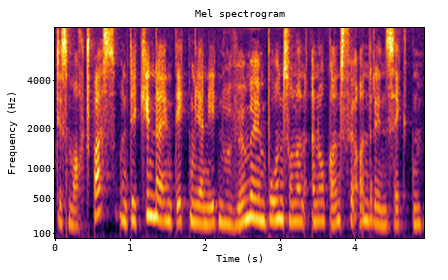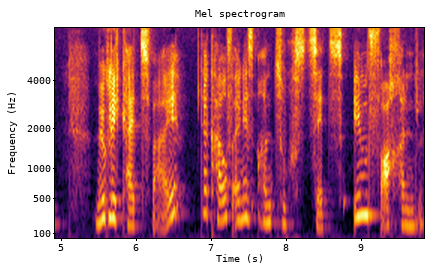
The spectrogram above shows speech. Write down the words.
Das macht Spaß und die Kinder entdecken ja nicht nur Würmer im Boden, sondern auch noch ganz viele andere Insekten. Möglichkeit 2, der Kauf eines Anzugssets im Fachhandel.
